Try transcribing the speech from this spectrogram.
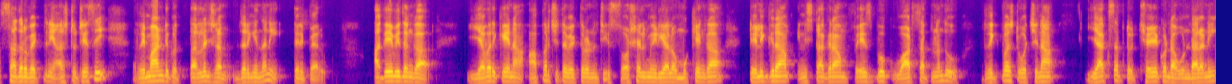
సదరు వ్యక్తిని అరెస్టు చేసి రిమాండ్కు తరలించడం జరిగిందని తెలిపారు. అదేవిధంగా ఎవరికైనా అపరిచిత వ్యక్తుల నుంచి సోషల్ మీడియాలో ముఖ్యంగా టెలిగ్రామ్ ఇన్స్టాగ్రామ్ ఫేస్బుక్ వాట్సాప్ నందు రిక్వెస్ట్ వచ్చినా యాక్సెప్ట్ చేయకుండా ఉండాలని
